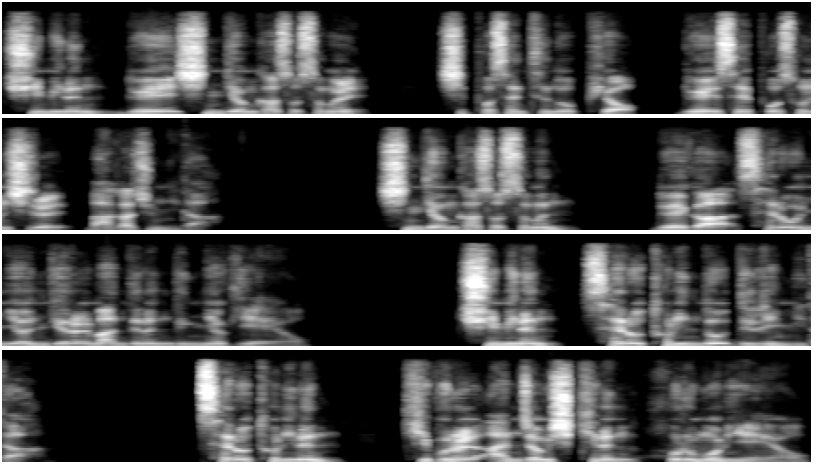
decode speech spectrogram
취미는 뇌의 신경 가소성을 10% 높여 뇌세포 손실을 막아줍니다. 신경 가소성은 뇌가 새로운 연결을 만드는 능력이에요. 취미는 세로토닌도 늘립니다. 세로토닌은 기분을 안정시키는 호르몬이에요.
